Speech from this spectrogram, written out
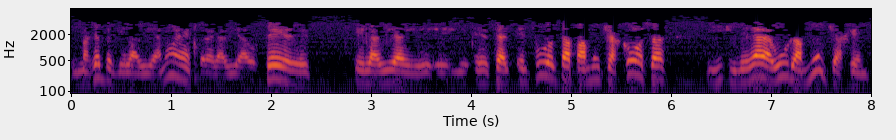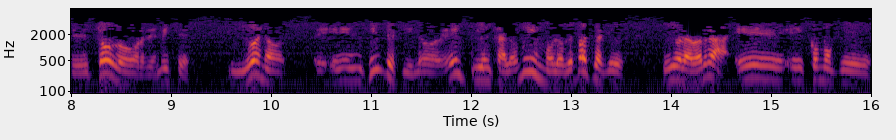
imagínate que la vida nuestra, es la vida de ustedes, es la vida de, o sea, el fútbol tapa muchas cosas y, y le da laburo a mucha gente de todo orden, ¿viste? Y bueno, eh, en síntesis, lo- él piensa lo mismo, lo que pasa que, te digo la verdad, es, es como que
